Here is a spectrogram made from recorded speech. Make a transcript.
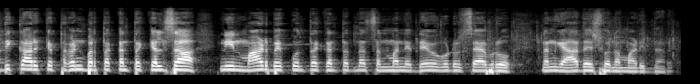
ಅಧಿಕಾರಕ್ಕೆ ತಗೊಂಡು ಬರ್ತಕ್ಕಂಥ ಕೆಲಸ ನೀನು ಮಾಡಬೇಕು ಅಂತಕ್ಕಂಥದ್ದನ್ನ ಸನ್ಮಾನ್ಯ ದೇವೇಗೌಡರು ಸಾಹೇಬರು ನನಗೆ ಆದೇಶವನ್ನು ಮಾಡಿದ್ದಾರೆ.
